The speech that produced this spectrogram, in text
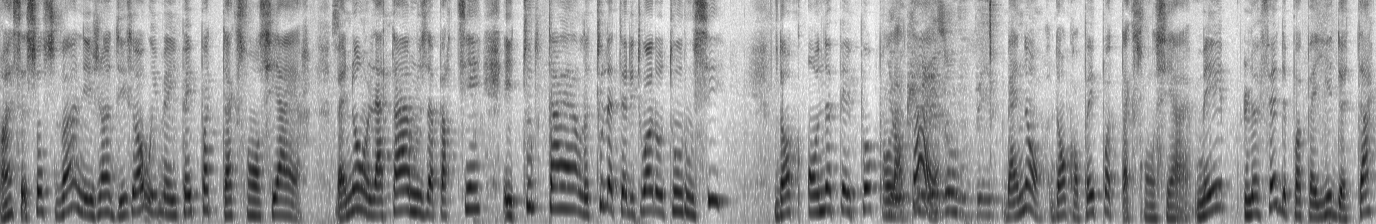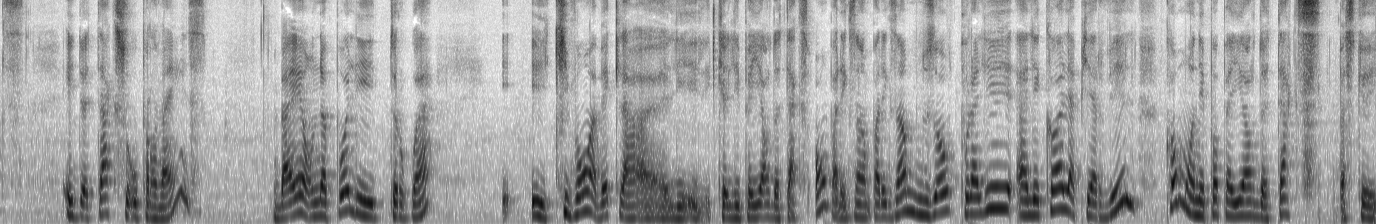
Hein, c'est ça, souvent, les gens disent Ah oui, mais ils ne payent pas de taxes foncières. Ben non, la terre nous appartient et toute terre, tout le territoire autour aussi. Donc, on ne paye pas pour Il y a la terre. raison vous payez. Ben non, donc on ne paye pas de taxes foncières. Mais le fait de ne pas payer de taxes et de taxes aux provinces, ben on n'a pas les droits et, et qui vont avec la, les, que les payeurs de taxes ont, par exemple. Par exemple, nous autres, pour aller à l'école à Pierreville, comme on n'est pas payeur de taxes, parce que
